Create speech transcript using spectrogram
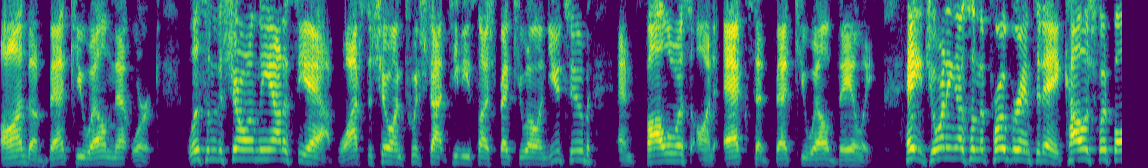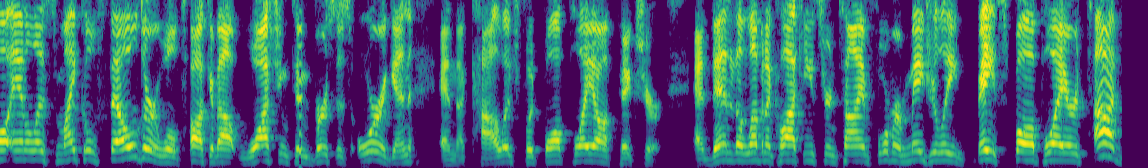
on the BetQL Network. Listen to the show on the Audacy app. Watch the show on twitch.tv slash BetQL on YouTube, and follow us on X at BetQL Daily. Hey, joining us on the program today, college football analyst Michael Felder will talk about Washington versus Oregon and the college football playoff picture. And then at 11 o'clock Eastern Time, former Major League Baseball player Todd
